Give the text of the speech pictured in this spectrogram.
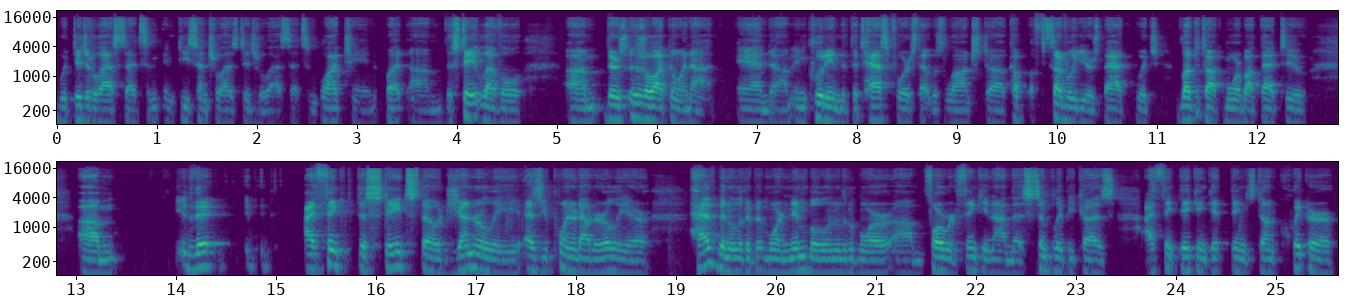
with digital assets and, and, decentralized digital assets and blockchain. But um, the state level, um, there's there's a lot going on, and um, including the, the, task force that was launched uh, a couple several years back, which I'd love to talk more about that too. Um, the, I think the states, though, generally, as you pointed out earlier, have been a little bit more nimble and a little more um, forward thinking on this, simply because I think they can get things done quicker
